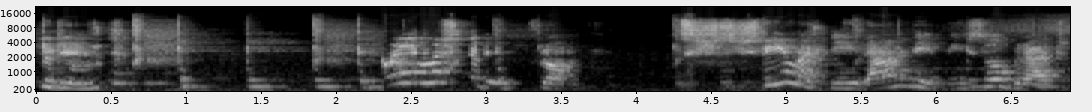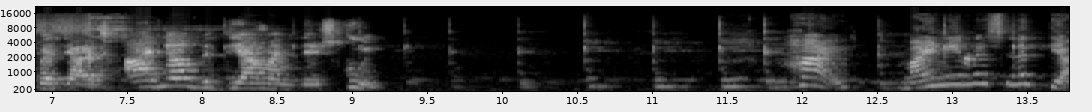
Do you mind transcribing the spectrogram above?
student. I am a student from Srimati Ramdevi Sobhraj Bajaj Arya Vidya Mandir School. Hi, my name is Nitya.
